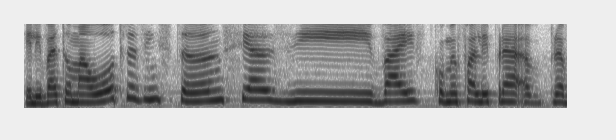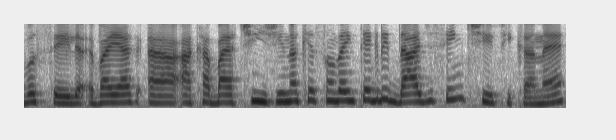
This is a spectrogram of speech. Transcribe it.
Ele vai tomar outras instâncias e vai, como eu falei para você, ele vai a, a, acabar atingindo a questão da integridade científica, né?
